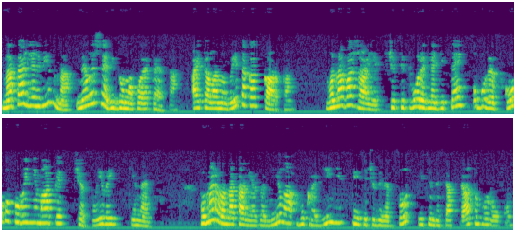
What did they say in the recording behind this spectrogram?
Наталія Львівна не лише відома поетеса, а й талановита казкарка. Вона вважає, що ці твори для дітей обов'язково повинні мати щасливий кінець. Померла Наталія Забіла в Україні 1985 року.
